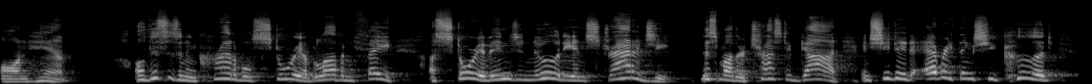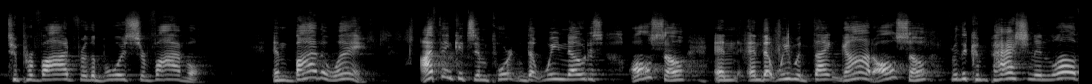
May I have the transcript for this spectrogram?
on him. Oh, this is an incredible story of love and faith, a story of ingenuity and strategy. This mother trusted God, and she did everything she could to provide for the boy's survival. And by the way, I think it's important that we notice also and, and that we would thank God also for the compassion and love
